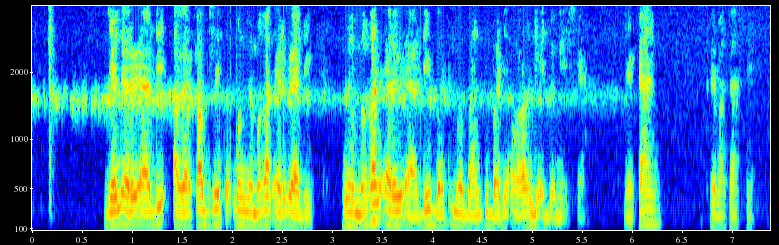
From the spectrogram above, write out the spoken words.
join RWAD agar kamu bisa mengembangkan RWAD mengembangkan RWAD berarti membantu banyak orang di Indonesia. Ya kan? Terima kasih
